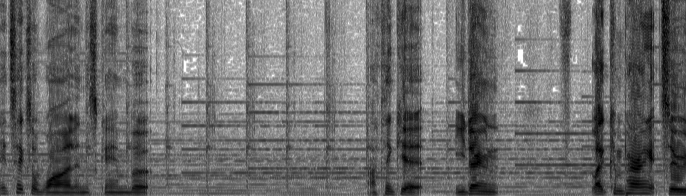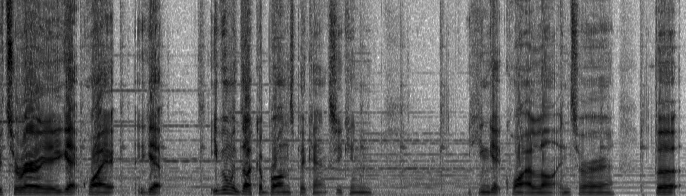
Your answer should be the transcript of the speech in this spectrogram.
it takes a while in this game, but I think it, you don't, like comparing it to Terraria, you get quite, you get, even with like a bronze pickaxe, you can, you can get quite a lot in Terraria, but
